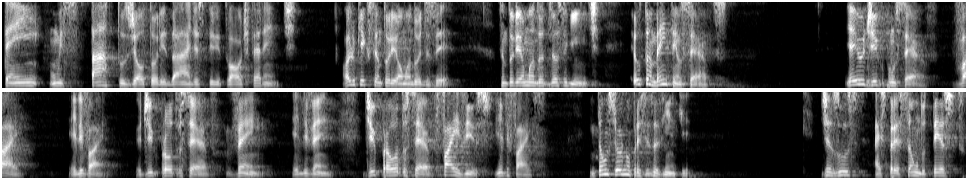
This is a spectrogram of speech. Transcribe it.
tem um status de autoridade espiritual diferente. Olha o que o centurião mandou dizer. O centurião mandou dizer o seguinte: Eu também tenho servos. E aí eu digo para um servo: Vai, ele vai. Eu digo para outro servo: Vem, ele vem. Digo para outro servo: Faz isso, e ele faz. Então o senhor não precisa vir aqui. Jesus, a expressão do texto,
